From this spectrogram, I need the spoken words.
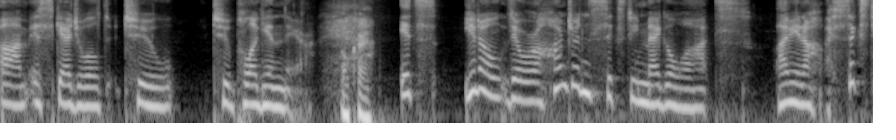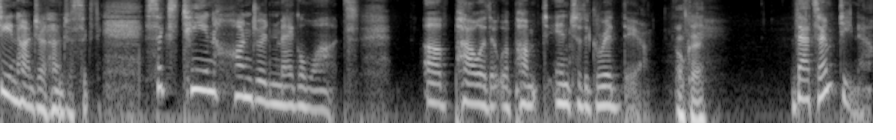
um, is scheduled to to plug in there. Okay, it's you know there were 160 megawatts. I mean, 1600, 160, 1600 megawatts of power that were pumped into the grid there. Okay, that's empty now.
